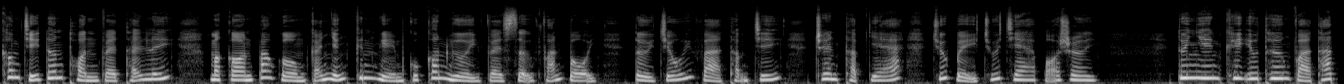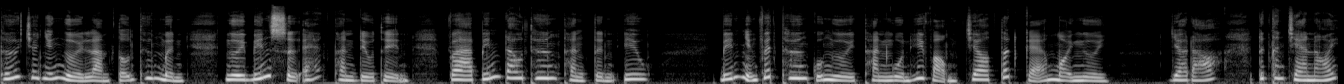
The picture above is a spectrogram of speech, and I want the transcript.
không chỉ đơn thuần về thể lý mà còn bao gồm cả những kinh nghiệm của con người về sự phản bội, từ chối và thậm chí trên thập giá Chúa bị Chúa Cha bỏ rơi. Tuy nhiên, khi yêu thương và tha thứ cho những người làm tổn thương mình, người biến sự ác thành điều thiện và biến đau thương thành tình yêu, biến những vết thương của người thành nguồn hy vọng cho tất cả mọi người. Do đó, Đức Thánh Cha nói,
